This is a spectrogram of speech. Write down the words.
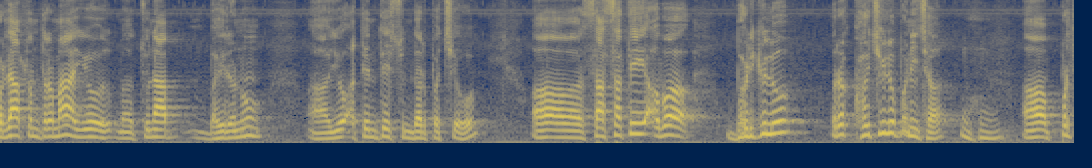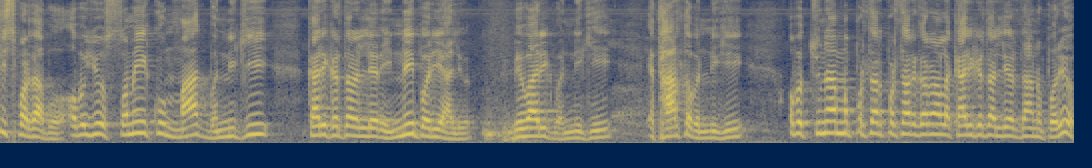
प्रजातन्त्रमा यो चुनाव भइरहनु यो अत्यन्तै सुन्दर पक्ष हो। साथसाथै अब भड्किलो र खर्चिलो पनि छ। प्रतिस्पर्धा भयो। अब यो समयको माग भन्ने कि कार्यकर्तालाई लिएर हिँड्नै परिहाल्यो व्यवहारिक भन्ने कि यथार्थ भन्ने कि अब चुनावमा प्रचार प्रसार गर्नलाई कार्यकर्ता लिएर जानु पर्यो।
